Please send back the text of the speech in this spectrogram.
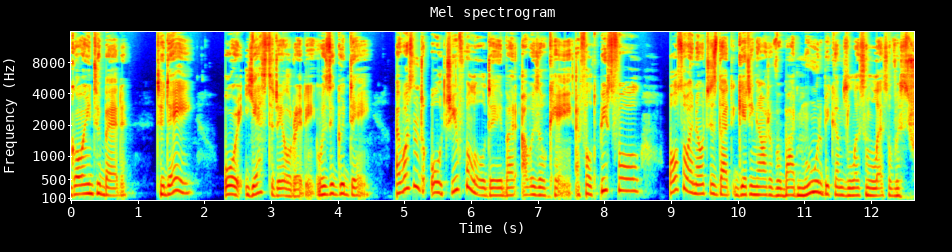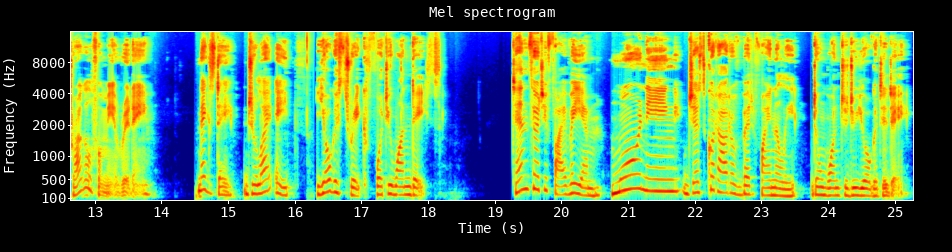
Going to bed. Today or yesterday already was a good day. I wasn't all cheerful all day, but I was okay. I felt peaceful. Also, I noticed that getting out of a bad mood becomes less and less of a struggle for me every day. Next day, July 8th. Yoga streak 41 days. 10:35 a.m. Morning. Just got out of bed finally. Don't want to do yoga today.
